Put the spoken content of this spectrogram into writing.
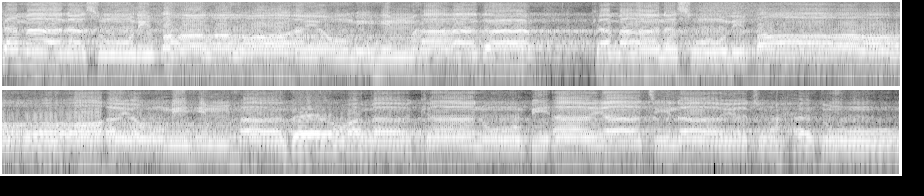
كما نسوا لقاء يومهم هذا كما نسوا لقاء يومهم هذا وما كانوا بآياتنا يجحدون.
